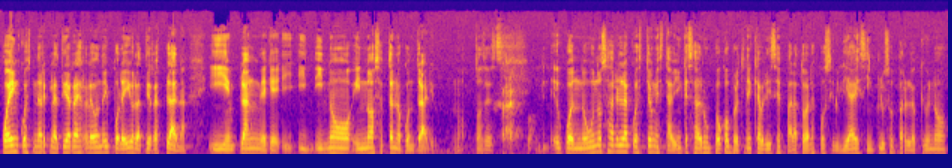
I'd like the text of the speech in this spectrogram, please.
pueden cuestionar que la Tierra es redonda y por ello la Tierra es plana y en plan de que y, no y no aceptan lo contrario, ¿no? Entonces, eh, cuando uno sabe la cuestión está bien que saber un poco, pero tiene que abrirse para todas las posibilidades, incluso para lo que uno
